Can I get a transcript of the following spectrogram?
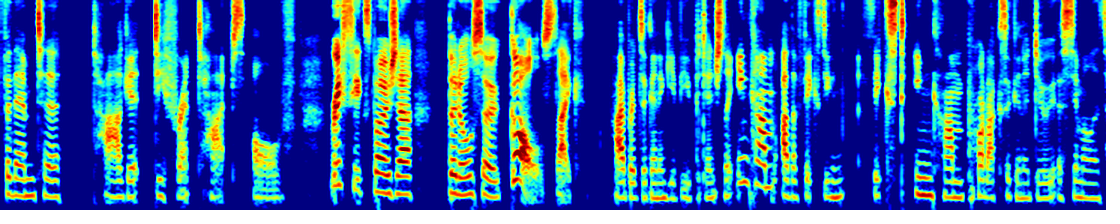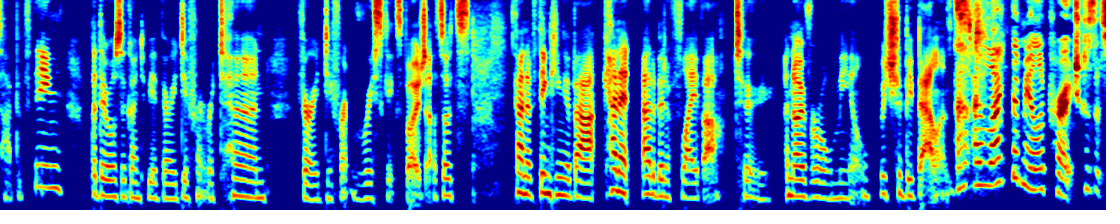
for them to target different types of risk exposure but also goals like hybrids are going to give you potentially income other fixed in, fixed income products are going to do a similar type of thing but they're also going to be a very different return very different risk exposure so it's kind of thinking about can it add a bit of flavor to an overall meal which should be balanced I, I like the meal approach because it's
